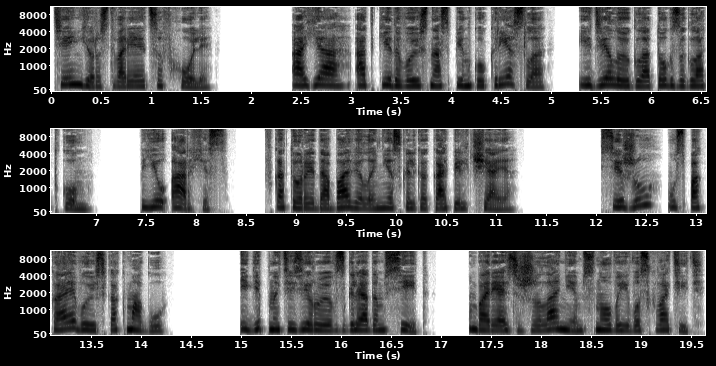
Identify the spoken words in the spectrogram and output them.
тенью растворяется в холле. А я откидываюсь на спинку кресла и делаю глоток за глотком. Пью архис, в который добавила несколько капель чая. Сижу, успокаиваюсь как могу и гипнотизирую взглядом Сейд, борясь с желанием снова его схватить.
